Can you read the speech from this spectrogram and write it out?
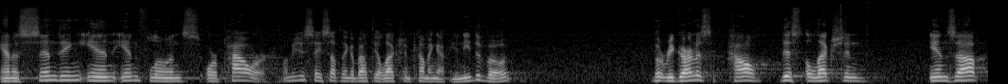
and ascending in influence or power. Let me just say something about the election coming up. You need to vote. But regardless how this election ends up,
